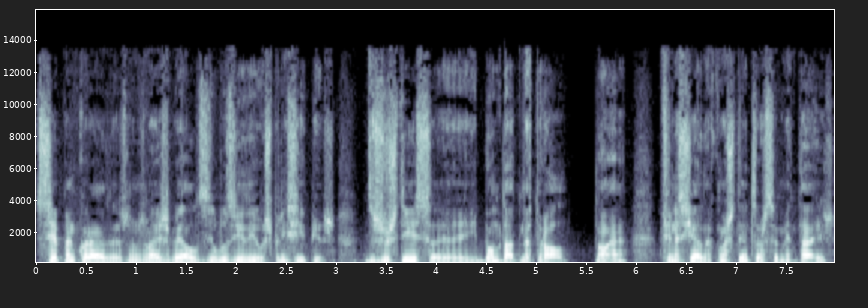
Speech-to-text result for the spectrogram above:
sempre ancoradas nos mais belos e luzidios princípios de justiça e bondade natural, não é? Financiada com excedentes orçamentais,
